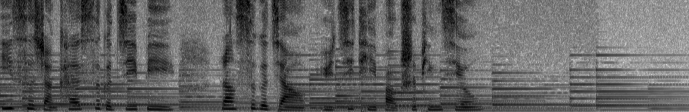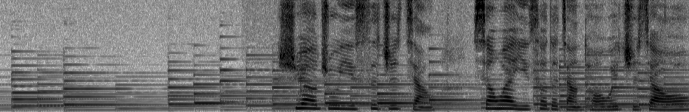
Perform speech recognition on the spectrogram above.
依次展开四个机臂，让四个桨与机体保持平行。需要注意四只桨向外一侧的桨头为直角哦，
